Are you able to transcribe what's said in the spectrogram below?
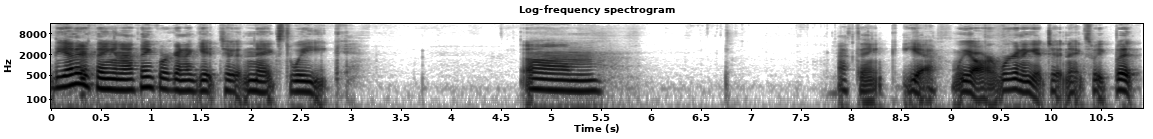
the other thing, and I think we're gonna get to it next week. Um, I think, yeah, we are. We're gonna get to it next week. But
